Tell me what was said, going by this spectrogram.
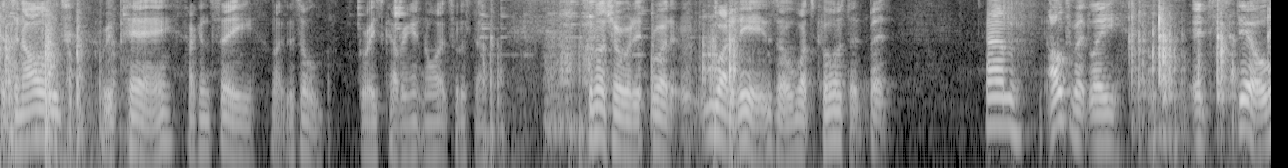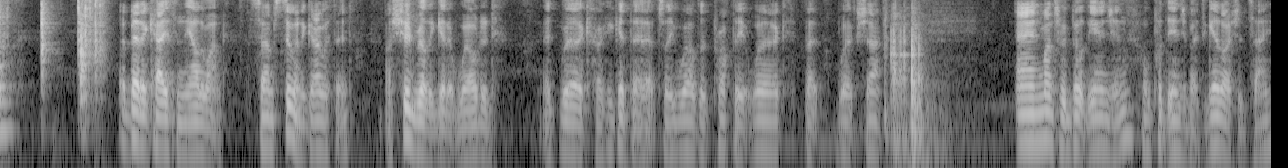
It's an old repair. I can see like there's all grease covering it and all that sort of stuff. So I'm not sure what it, what it, what it is or what's caused it, but um, ultimately it's still a better case than the other one. So I'm still going to go with it. I should really get it welded at work. I could get that actually welded properly at work, but work shut. And once we built the engine, or put the engine back together, I should say,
